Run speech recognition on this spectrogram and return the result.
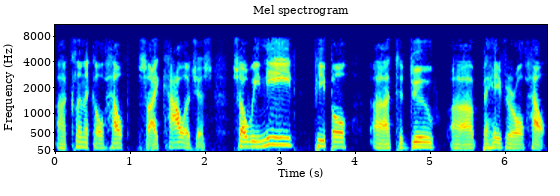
uh, clinical health psychologists. So we need people uh, to do uh, behavioral health.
